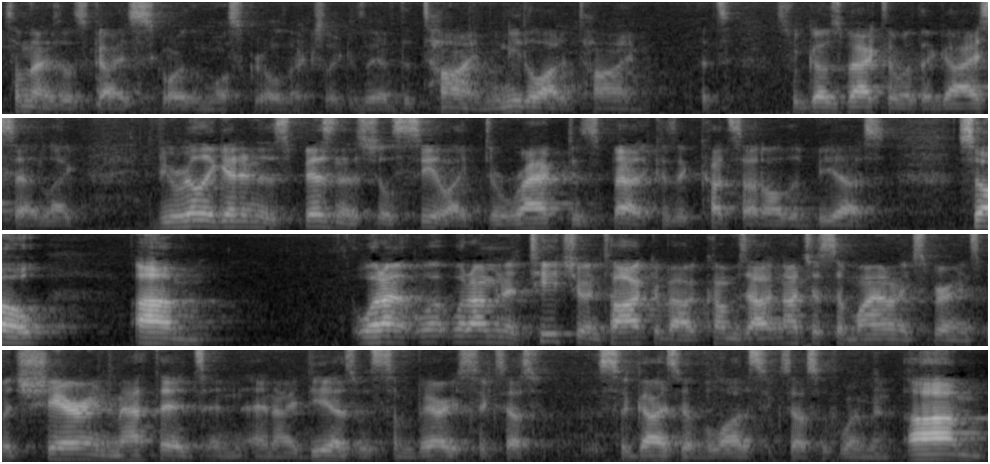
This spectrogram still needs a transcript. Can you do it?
Sometimes those guys score the most girls actually because they have the time. You need a lot of time. That's so it goes back to what the guy said. Like if you really get into this business, you'll see like direct is best because it cuts out all the BS. So. Um, what, I, what, I'm going to teach you and talk about comes out not just of my own experience, but sharing methods and, and ideas with some very successful so guys who have a lot of success with women. Um,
